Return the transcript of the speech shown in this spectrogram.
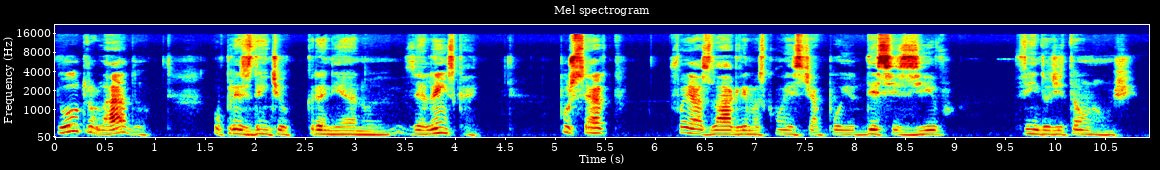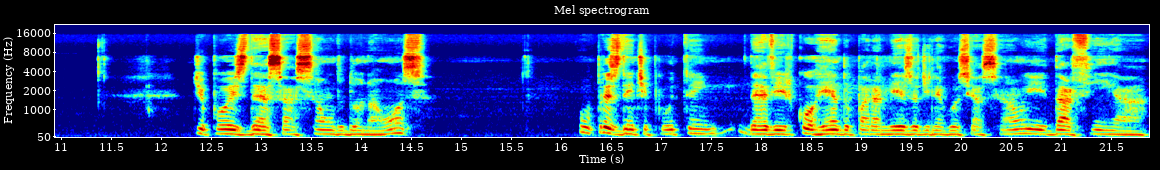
Do outro lado, o presidente ucraniano Zelensky, por certo, foi às lágrimas com este apoio decisivo vindo de tão longe. Depois dessa ação do Dona Onça, o presidente Putin deve ir correndo para a mesa de negociação e dar fim a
